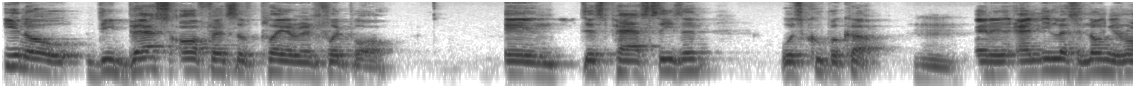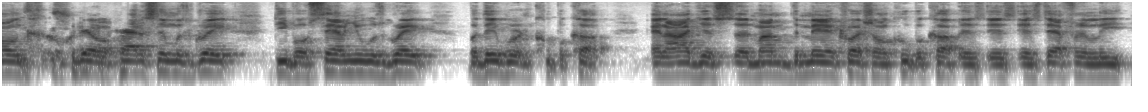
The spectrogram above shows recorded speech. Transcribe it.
you know, the best offensive player in football in this past season was Cooper Kupp. Mm. And and listen, don't get me wrong, Cordarrelle Patterson was great, Deebo Samuel was great, but they weren't Cooper Kupp. And I just uh, my the man crush on Cooper Cup is is is definitely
